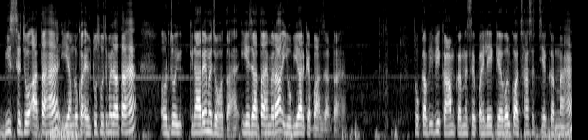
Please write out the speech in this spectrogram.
बीच से जो आता है, ये हम लोग का एल टू स्विच में जाता है। और जो किनारे में जो होता है, ये जाता है मेरा यू के पास जाता है। तो कभी भी काम करने से पहले केबल को अच्छा से चेक करना है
